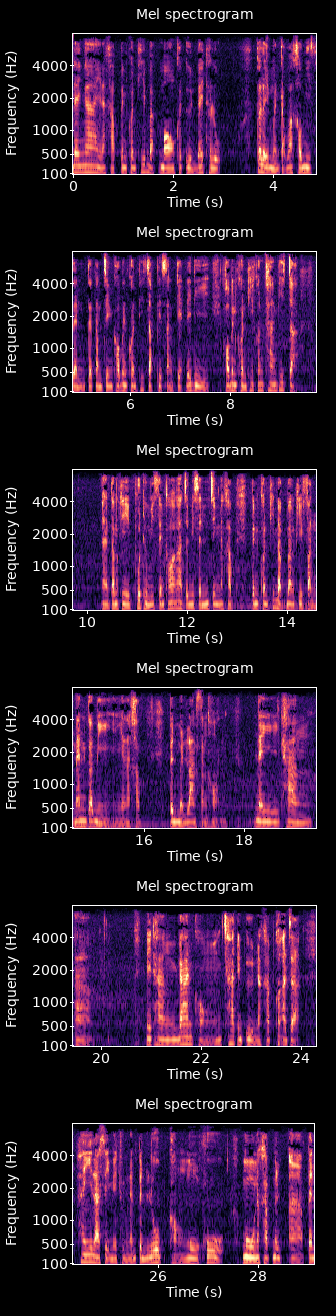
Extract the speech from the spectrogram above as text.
ได้ง่ายนะครับ เป็นคนที่แบบมองคนอื่นได้ทะลุ ก็เลยเหมือนกับว่าเขามีเซนแต่ตามจริงเขาเป็นคนที่จับผิดสังเกตได้ดี เขาเป็นคนที่ค่อนข้างที่จะแต่บางทีพูดถึงมีเซนเขาก็อาจจะมีเซนจริงนะครับ เป็นคนที่แบบบางทีฝันแม่นก็มีอย่างเงี้ยนะครับ เป็นเหมือนลางสังหรณ์ในทางในทางด้านของชาติอื่นๆนะครับเขาอาจจะให้ราศีเมถุนนั้นเป็นรูปของงูคู่ งูนะครับมันเป็น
